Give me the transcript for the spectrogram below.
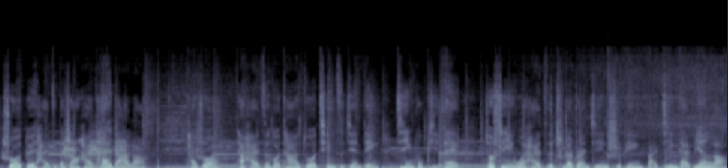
说对孩子的伤害太大了。他说他孩子和他做亲子鉴定，基因不匹配，就是因为孩子吃了转基因食品，把基因改变了。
